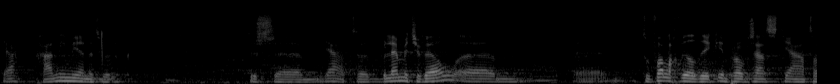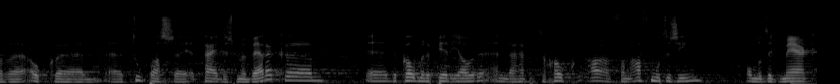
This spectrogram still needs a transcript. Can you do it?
Ja, gaat niet meer natuurlijk. Dus ehm, ja, het, het belemmert je wel. Ehm, eh, toevallig wilde ik improvisatietheater eh, ook ehm, eh, toepassen tijdens mijn werk eh, de komende periode. En daar heb ik toch ook van af moeten zien. Omdat ik merk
